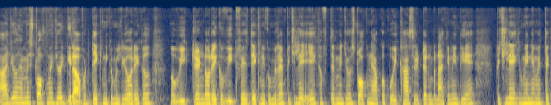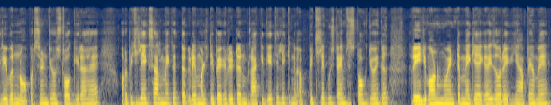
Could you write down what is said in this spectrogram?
आज जो हमें स्टॉक में जो है गिरावट देखने को मिल रही है और एक वीक ट्रेंड और एक वीक फेस देखने को मिल रहा है। पिछले एक हफ़्ते में जो स्टॉक ने आपको कोई खास रिटर्न बना के नहीं दिए पिछले एक महीने में तकरीबन नौ परसेंट जो स्टॉक गिरा है और पिछले एक साल में एक तगड़े मल्टीपैक रिटर्न बना के दिए थे, लेकिन अब पिछले कुछ टाइम से स्टॉक जो एक रेंज बाउंड मोमेंटम में गया गाइज़ और एक यहाँ पे हमें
